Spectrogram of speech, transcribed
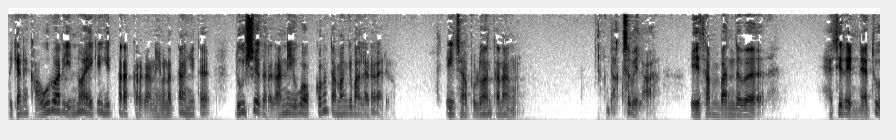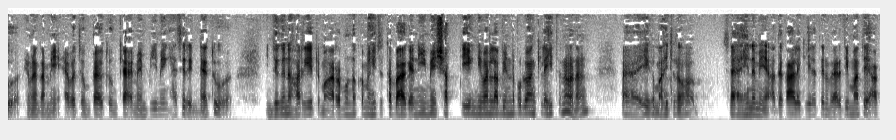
ඒ කියන්නේ කවුරු හරි ඉන්නවා ඒකෙන් හිත තරක් කරගන්න. එහෙම නැත්නම් හිත දූෂ්‍ය කරගන්න. ඒක ඔක්කොම තමන්ගේ මල්ලට වැටෙනවා. ඒ නිසා පුළුවන් තරම් දක්ෂ වෙලා ඒ සම්බන්ධව හැසිරෙන්නේ නැතුව එහෙම නැත්නම් මේ ඇවතුම් පැවතුම් කැමෙන් බීමෙන් හැසිරෙන්නේ නැතුව ඉඳගෙන හරියටම අරමුණකම හිත තබා ගැනීමේ ශක්තියෙන් නිවන් ලබන්න පුළුවන් කියලා හිතනවනම් ඒක මම හිතනවා සෑහෙන මේ අද කාලේ කියලා තියෙන වැරදි මතයක්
